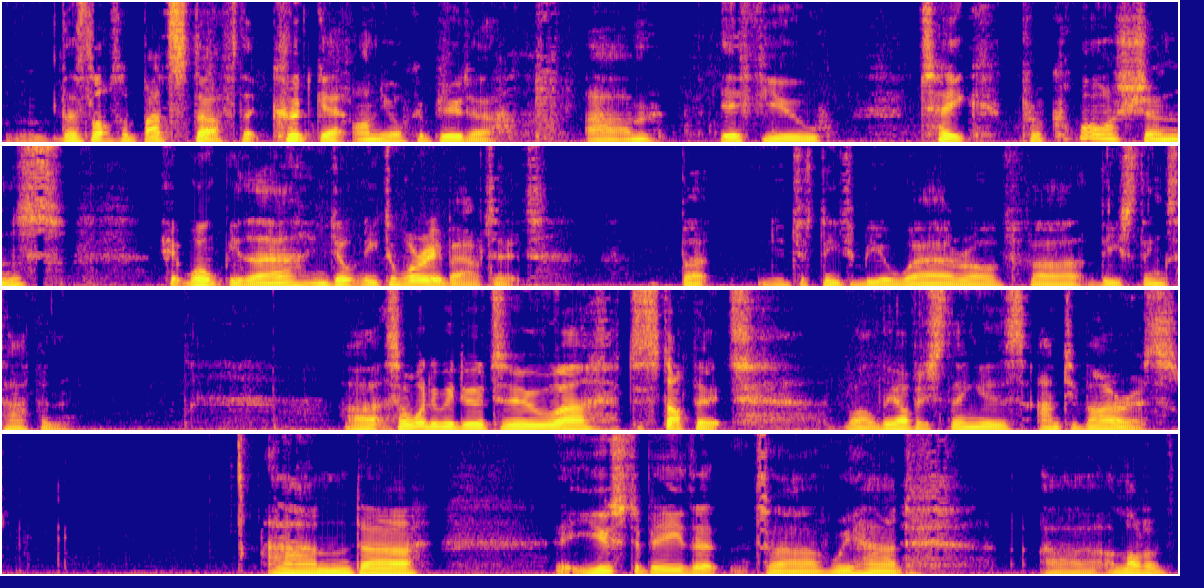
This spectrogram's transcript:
there's lots of bad stuff that could get on your computer. Um, if you take precautions, it won't be there and you don't need to worry about it. But you just need to be aware of uh, these things happen. Uh, so what do we do to, uh, to stop it? Well, the obvious thing is antivirus and uh, it used to be that uh, we had uh, a lot of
